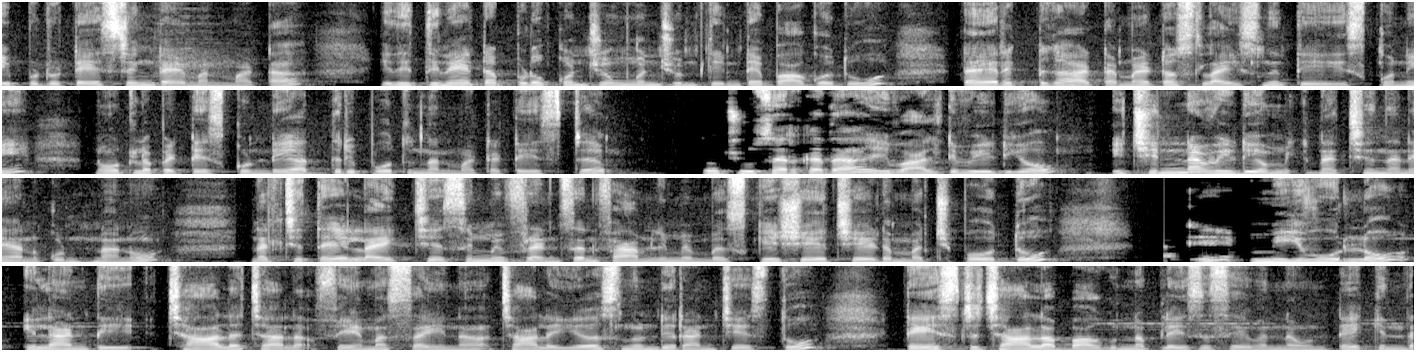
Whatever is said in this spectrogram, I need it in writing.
ఇప్పుడు టేస్టింగ్ టైం అనమాట ఇది తినేటప్పుడు కొంచెం కొంచెం తింటే బాగోదు. డైరెక్ట్గా ఆ టమాటో స్లైస్ని తీసుకొని నోట్లో పెట్టేసుకోండి అద్దరిపోతుంది అనమాట టేస్ట్ సో చూసారు కదా ఇవాళ వీడియో. ఈ చిన్న వీడియో మీకు నచ్చిందని అనుకుంటున్నాను. నచ్చితే లైక్ చేసి మీ ఫ్రెండ్స్ అండ్ ఫ్యామిలీ మెంబర్స్కి షేర్ చేయడం మర్చిపోవద్దు. అలాగే మీ ఊర్లో ఇలాంటి చాలా చాలా ఫేమస్ అయిన చాలా ఇయర్స్ నుండి రన్ చేస్తూ టేస్ట్ చాలా బాగున్న ప్లేసెస్ ఏమైనా ఉంటే కింద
